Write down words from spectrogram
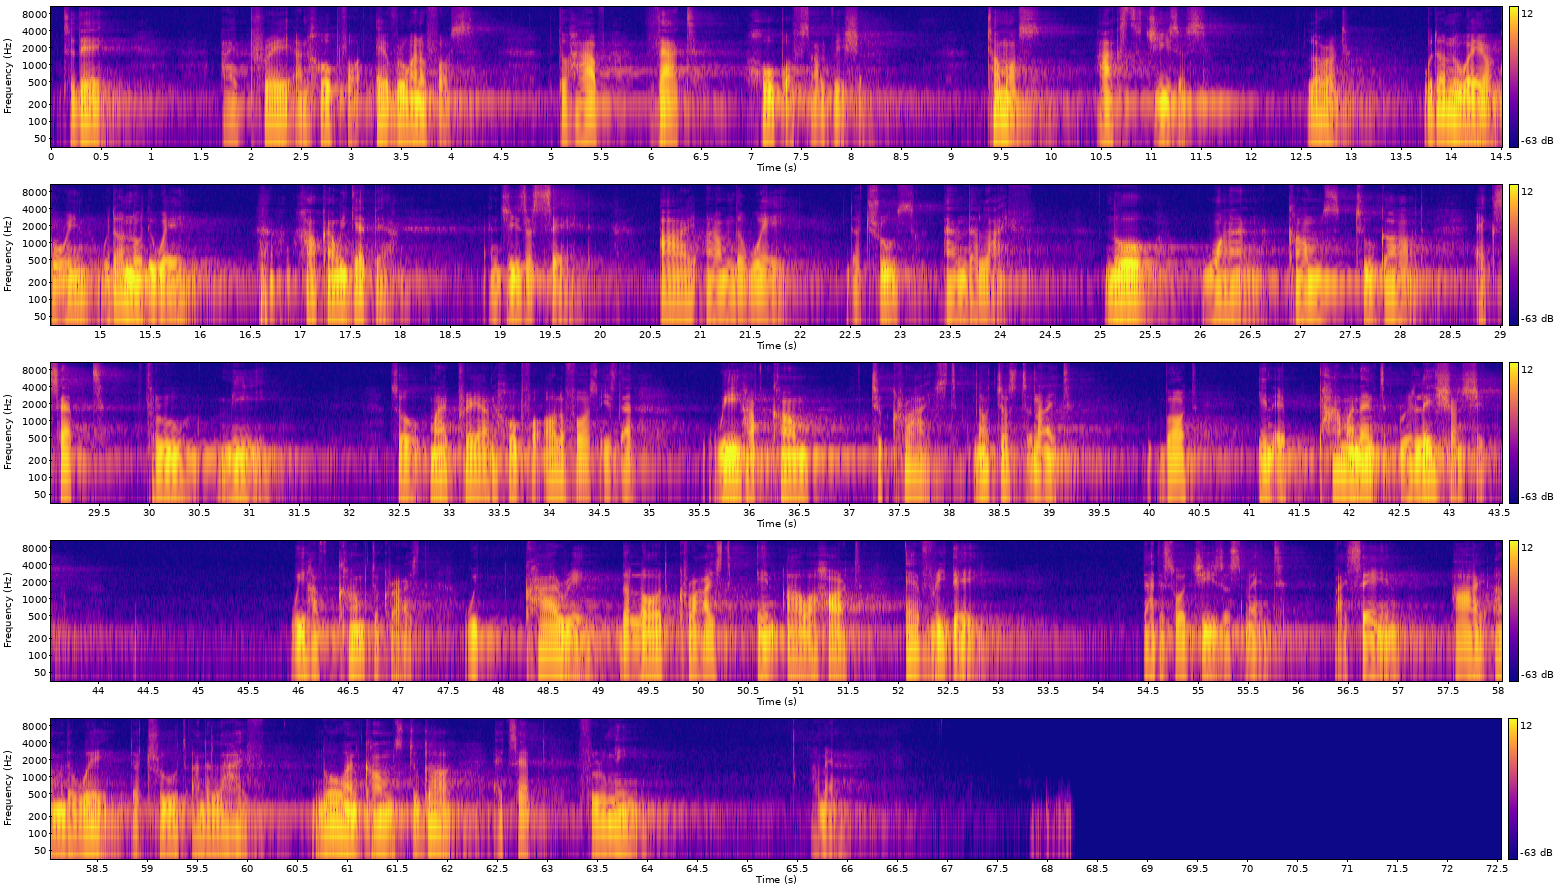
Today, I pray and hope for every one of us to have that hope of salvation. Thomas asked Jesus, Lord, we don't know where you are going, we don't know the way. How can we get there? And Jesus said, I am the way, the truth, and the life. No one comes to God except through me. So, my prayer and hope for all of us is that we have come to Christ, not just tonight, but in a permanent relationship. We have come to Christ. We carry the Lord Christ in our heart every day. That is what Jesus meant by saying, I am the way, the truth, and the life. No one comes to God except through me. Amen.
